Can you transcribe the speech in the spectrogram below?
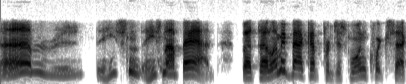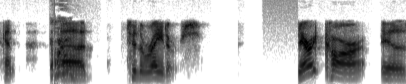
Um, he's he's not bad. But uh, let me back up for just one quick second uh, to the Raiders. Derek Carr is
